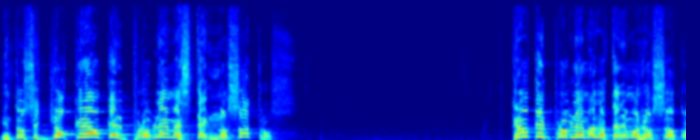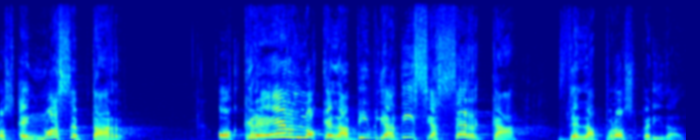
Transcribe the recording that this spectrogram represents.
Entonces yo creo que el problema está en nosotros. Creo que el problema lo tenemos nosotros en no aceptar o creer lo que la Biblia dice acerca de la prosperidad.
